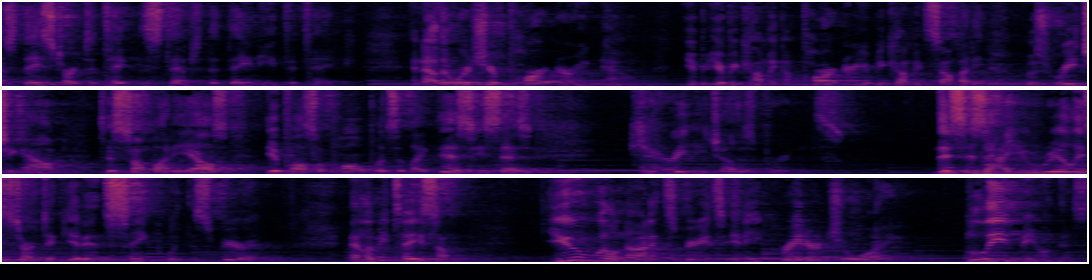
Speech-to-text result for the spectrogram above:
as they start to take the steps that they need to take. In other words, you're partnering now. You're becoming a partner. You're becoming somebody who's reaching out to somebody else. The Apostle Paul puts it like this He says, carry each other's burdens. This is how you really start to get in sync with the Spirit. And let me tell you something you will not experience any greater joy, believe me on this,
